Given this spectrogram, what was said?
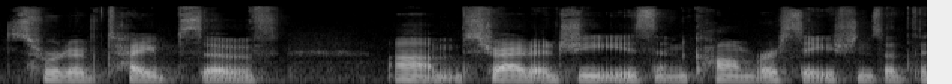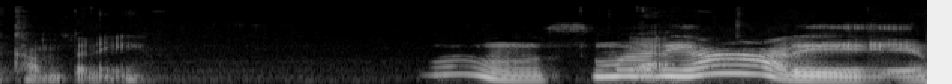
sort of types of um, strategies and conversations at the company. Oh, smarty yeah.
